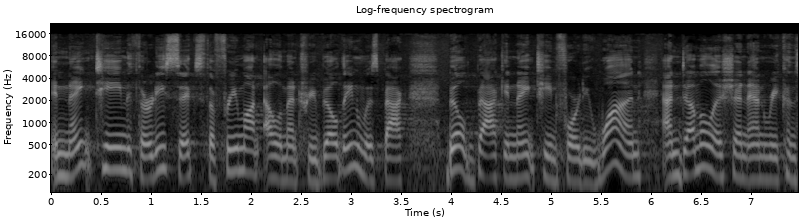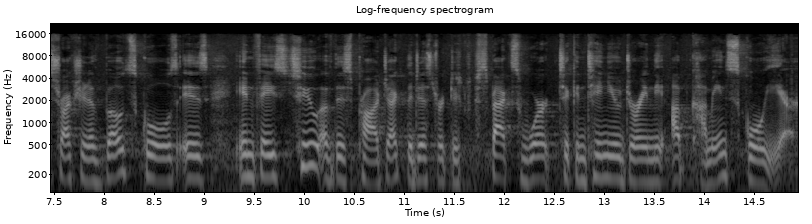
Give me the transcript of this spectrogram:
in 1936. The Fremont Elementary Building was back built back in 1941, and demolition and reconstruction of both schools is in phase two of this project. The district expects work to continue during the upcoming school year.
